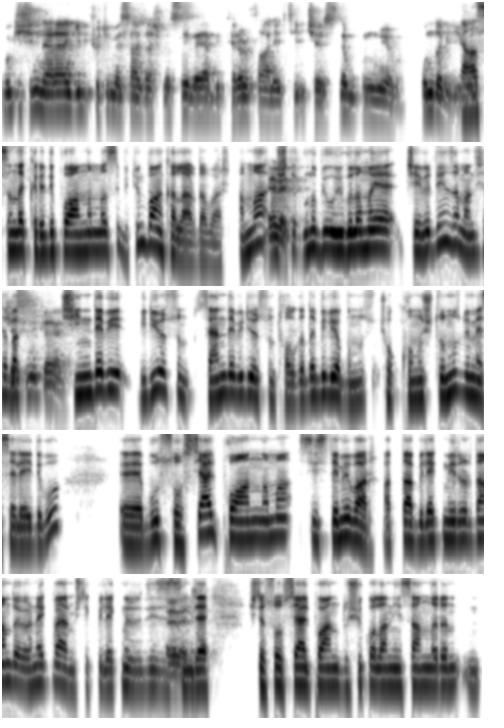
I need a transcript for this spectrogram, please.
Bu kişinin herhangi bir kötü mesajlaşması veya bir terör faaliyeti içerisinde bulunuyor mu? Bunu da biliyoruz. Ya aslında kredi puanlaması bütün bankalarda var. Ama evet. işte bunu bir uygulamaya çevirdiğin zaman işte Kesinlikle. bak Çin'de bir biliyorsun, sen de biliyorsun, Tolga da biliyor bunu. Çok konuştuğumuz bir meseleydi bu e, bu sosyal puanlama sistemi var. Hatta Black Mirror'dan da örnek vermiştik. Black Mirror dizisinde evet. işte sosyal puan düşük olan insanların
